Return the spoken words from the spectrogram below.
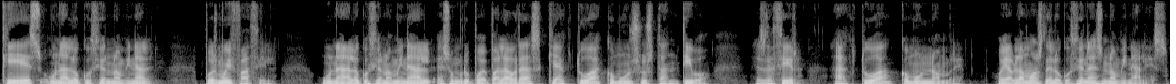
qué es una locución nominal. Pues muy fácil. Una locución nominal es un grupo de palabras que actúa como un sustantivo, es decir, actúa como un nombre. Hoy hablamos de locuciones nominales.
